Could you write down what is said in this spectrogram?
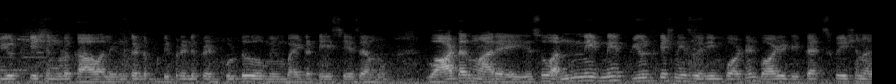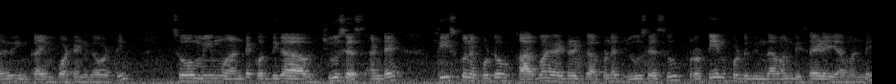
ప్యూరిఫికేషన్ కూడా కావాలి. ఎందుకంటే డిఫరెంట్ డిఫరెంట్ ఫుడ్ మేము బయట టేస్ట్ చేసాము. వాటర్ మారాయి. సో అన్నిటినీ purification is very important body detoxification అనేది ఇంకా ఇంపార్టెంట్ కాబట్టి. సో మేము అంటే కొద్దిగా జ్యూసెస్ అంటే తీసుకునే ఫుడ్ కార్బోహైడ్రేట్ కాకుండా జ్యూసెస్ ప్రోటీన్ ఫుడ్ తిందామని డిసైడ్ అయ్యామండి.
